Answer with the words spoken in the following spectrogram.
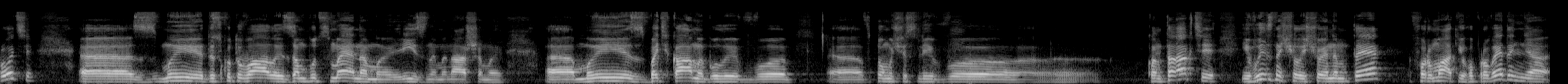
році. Ми дискутували з омбудсменами різними нашими. Ми з батьками були в, в тому числі в контакті і визначили, що НМТ формат його проведення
